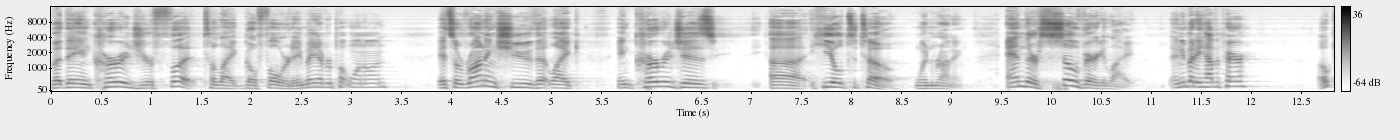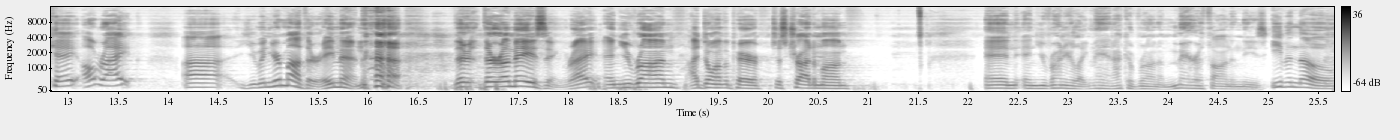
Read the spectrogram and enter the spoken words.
but they encourage your foot to like go forward. Anybody ever put one on? It's a running shoe that like encourages uh, heel to toe when running. And they're so very light. Anybody have a pair? Okay, all right. Uh, you and your mother, amen. they're, they're amazing, right? And you run. I don't have a pair, just tried them on. And, and you run, you're like, man, I could run a marathon in these, even though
